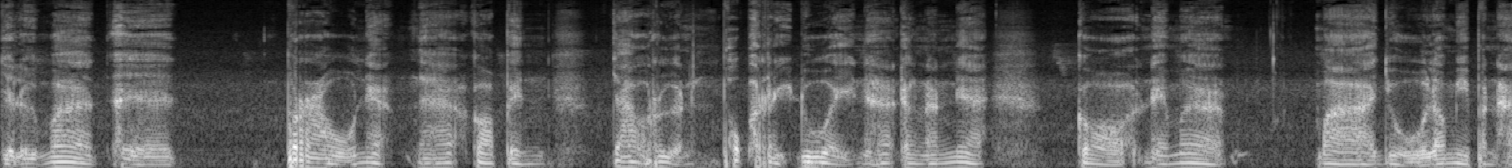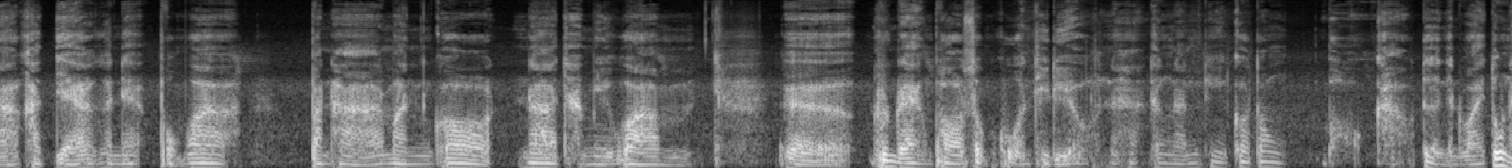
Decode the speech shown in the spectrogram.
อย่าลืมว่า เราเนี่ยนะฮะก็เป็นเจ้าเรือนภพอริด้วยนะฮะดังนั้นเนี่ยก็ในเมื่อมาอยู่แล้วมีปัญหาขัดแย้งกันเนี่ยผมว่าปัญหามันก็น่าจะมีความรุนแรงพอสมควรทีเดียวนะฮะดังนั้นที่ก็ต้อง เตือนกันไว้ ตรงไหน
